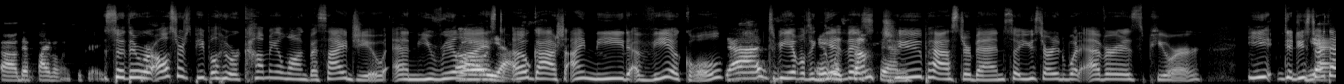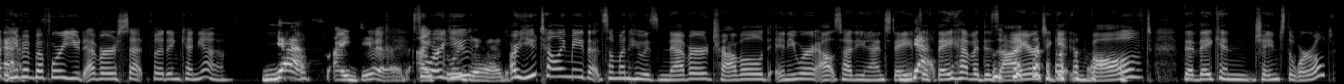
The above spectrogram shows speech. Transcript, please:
uh, the 501c3. So there were all sorts of people who were coming along beside you, and you realized, oh, yes. gosh, I need a vehicle Yes. to be able to get this something. to Pastor Ben. So you started whatever is pure. E- did you start that even before you'd ever set foot in Kenya? Yes, I did. So I are sure you- did. Are you telling me that someone who has never traveled anywhere outside the United States, Yes. if they have a desire to get involved, that they can change the world?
